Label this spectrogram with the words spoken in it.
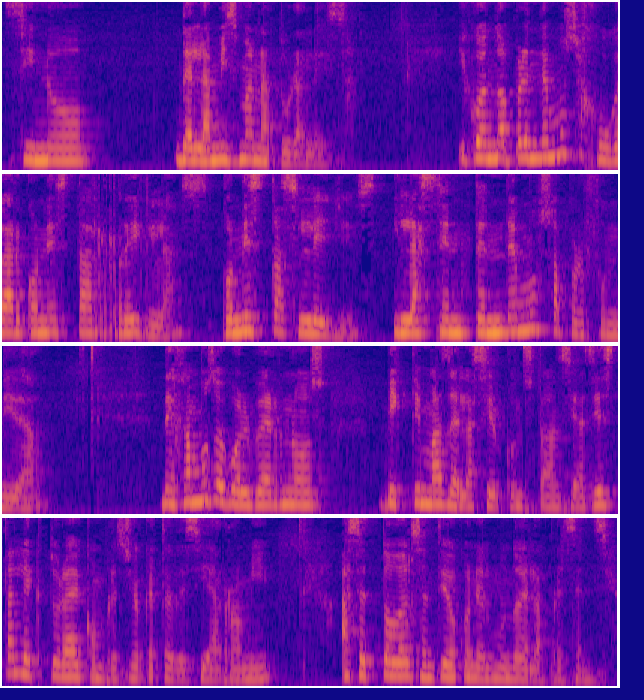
sino de la misma naturaleza. Y cuando aprendemos a jugar con estas reglas, con estas leyes, y las entendemos a profundidad, dejamos de volvernos víctimas de las circunstancias. Y esta lectura de comprensión que te decía Romy hace todo el sentido con el mundo de la presencia.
